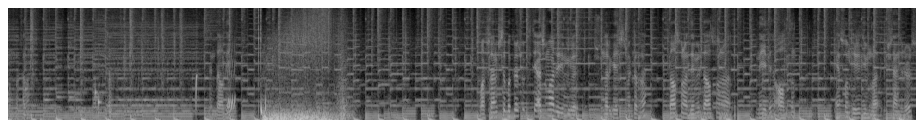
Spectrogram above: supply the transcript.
Ee, bakalım. Seni de alayım. Başlangıçta bakıra çok ihtiyacım var dediğim gibi şunları geliştirmek adına. Daha sonra demir, daha sonra neydi? Altın. En son iridiumla güçlendiriyoruz.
